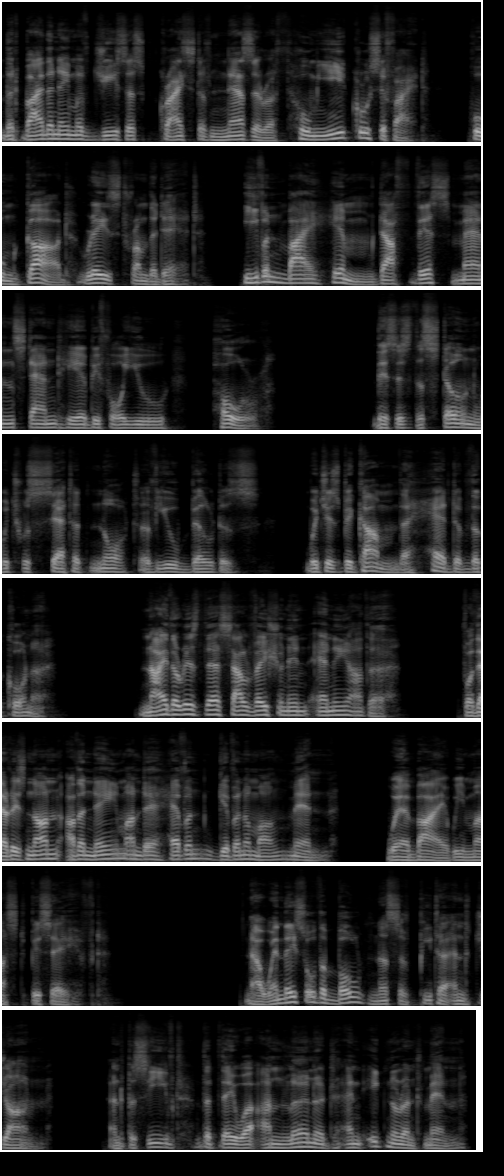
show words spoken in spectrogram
that by the name of Jesus Christ of Nazareth, whom ye crucified, whom God raised from the dead, even by him doth this man stand here before you whole. This is the stone which was set at naught of you builders, which is become the head of the corner. Neither is there salvation in any other, for there is none other name under heaven given among men, whereby we must be saved. Now when they saw the boldness of Peter and John, and perceived that they were unlearned and ignorant men,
